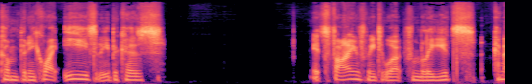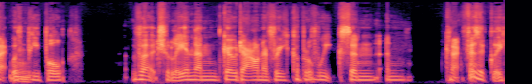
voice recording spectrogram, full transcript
company quite easily because it's fine for me to work from Leeds, connect with Mm. people virtually, and then go down every couple of weeks and, and connect physically.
